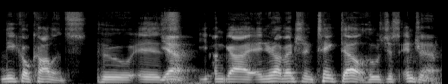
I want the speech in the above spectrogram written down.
Nico Collins, who is yeah. a young guy, and you're not mentioning Tank Dell, who was just injured. Yeah.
